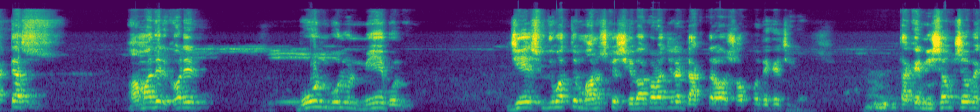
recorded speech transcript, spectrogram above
একটা আমাদের ঘরের বোন বলুন, মেয়ে বলুন যে শুধুমাত্র মানুষকে সেবা করার জন্য ডাক্তার হওয়ার স্বপ্ন দেখেছিল, তাকে নৃশংসভাবে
